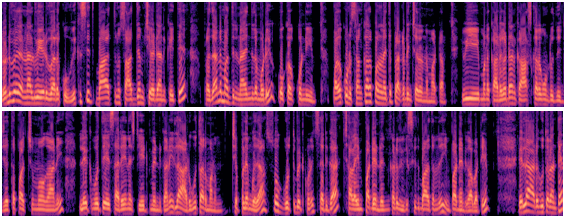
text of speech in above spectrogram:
రెండు వేల నలభై ఏడు వరకు వికసిత్ భారత్ను సాధ్యం చేయడానికైతే ప్రధానమంత్రి నరేంద్ర మోడీ ఒక కొన్ని పదకొండు సంకల్పాలను అయితే ప్రకటించారన్నమాట. ఇవి మనకు అడగడానికి ఆస్కారం ఉంటుంది. జతపచ్చమో కానీ లేకపోతే సరైన స్టేట్మెంట్ కానీ ఇలా అడుగుతారు మనం. చెప్పలేం కదా? సో గుర్తుపెట్టుకొని సరిగా చాలా ఇంపార్టెంట్. ఎందుకంటే వికసిత భారత్ అనేది ఇంపార్టెంట్ కాబట్టి. ఎలా అడుగుతారంటే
